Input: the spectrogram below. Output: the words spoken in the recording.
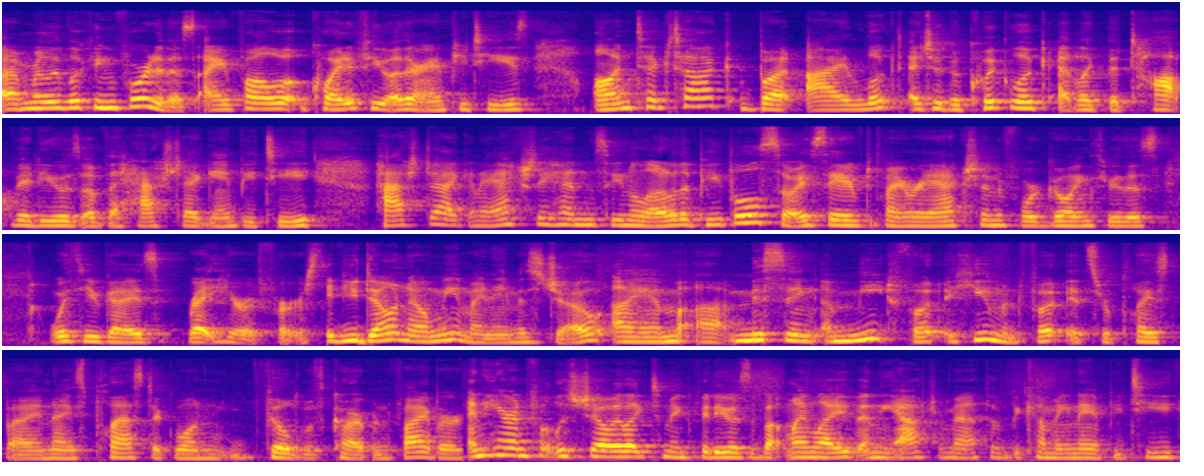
I'm really looking forward to this. I follow quite a few other amputees on TikTok, but I looked, I took a quick look at like the top videos of the hashtag amputee hashtag, and I actually hadn't seen a lot of the people, so I saved my reaction for going through this with you guys right here at first. If you don't know me, my name is Jo. I am uh, missing a meat foot, a human foot. It's replaced by a nice plastic one filled with carbon fiber. And here on Footless Jo, I like to make videos about my life and the aftermath of becoming an amputee,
